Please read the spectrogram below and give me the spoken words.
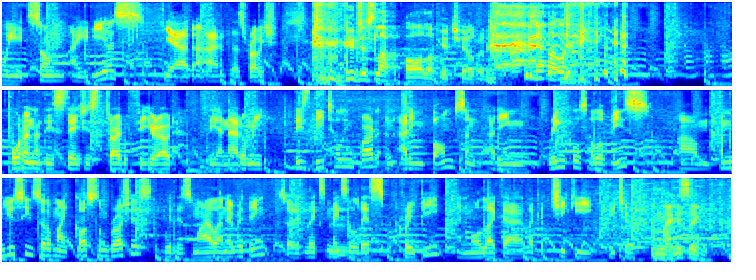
with some ideas. Yeah, that, that's rubbish. you just love all of your children. no. important at this stage is try to figure out the anatomy. This detailing part and adding bumps and adding wrinkles, all of these. Um, I'm using sort of my custom brushes with the smile and everything, so it makes, makes it less creepy and more like a like a cheeky creature. Amazing.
